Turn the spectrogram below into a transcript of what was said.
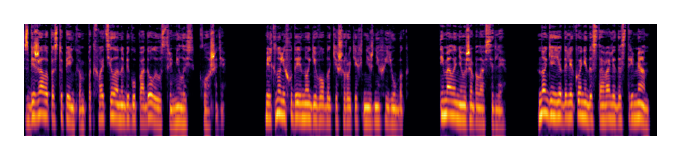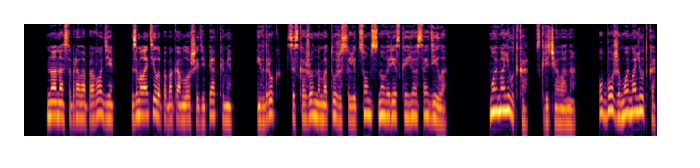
сбежала по ступенькам, подхватила на бегу подол и устремилась к лошади. Мелькнули худые ноги в облаке широких нижних юбок. И Мелани уже была в седле. Ноги ее далеко не доставали до стремян, но она собрала поводья, замолотила по бокам лошади пятками и вдруг, с искаженным от ужаса лицом, снова резко ее осадила. «Мой малютка!» — вскричала она. «О, боже, мой малютка!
